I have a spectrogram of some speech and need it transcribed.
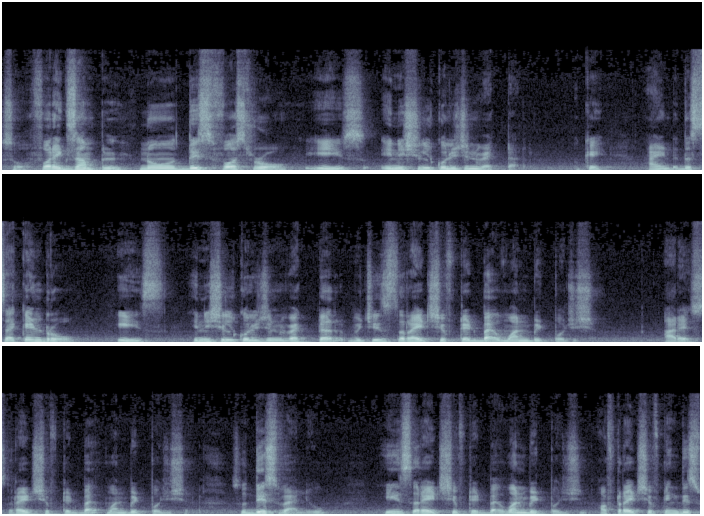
so for example now this first row is initial collision vector okay? And the second row is initial collision vector which is right shifted by one bit position. Rs right shifted by one bit position. So this value is right shifted by one bit position. After right shifting this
